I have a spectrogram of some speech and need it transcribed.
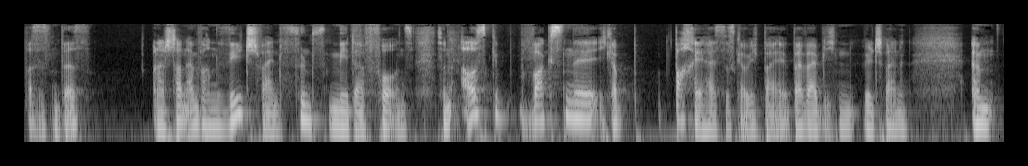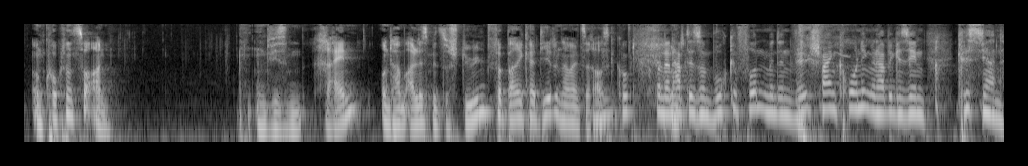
was ist denn das? Und dann stand einfach ein Wildschwein fünf Meter vor uns. So ein ausgewachsene, ich glaube, Bache heißt das, glaube ich, bei, bei weiblichen Wildschweinen. Ähm, und guckt uns so an. Und wir sind rein und haben alles mit so Stühlen verbarrikadiert und haben jetzt so rausgeguckt. Und dann habt ihr so ein Buch gefunden mit den Wildschweinchroniken und habt ihr gesehen, Christian,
